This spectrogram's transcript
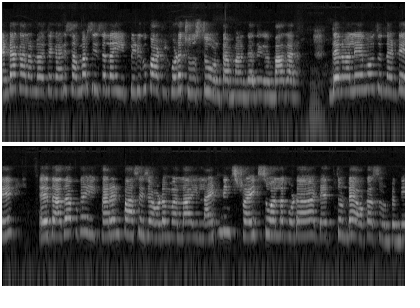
ఎండాకాలంలో అయితే కానీ సమ్మర్ సీజన్లో ఈ పిడుగుపాట్లు కూడా చూస్తూ ఉంటాం మనం అది బాగా. దానివల్ల ఏమవుతుందంటే దాదాపుగా ఈ కరెంట్ పాసేజ్ అవ్వడం వల్ల ఈ లైట్నింగ్ స్ట్రైక్స్ వల్ల కూడా డెత్ ఉండే అవకాశం ఉంటుంది.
